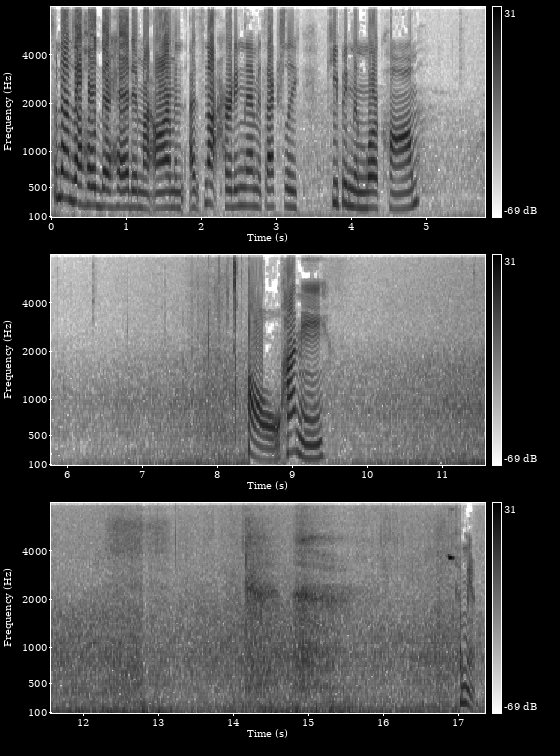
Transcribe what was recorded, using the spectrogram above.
Sometimes I'll hold their head in my arm and it's not hurting them, it's actually keeping them more calm. Oh, honey. Come here.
